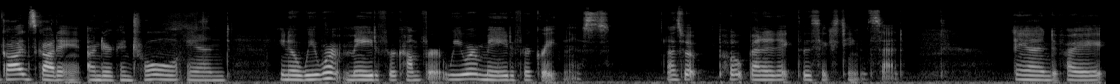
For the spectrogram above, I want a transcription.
God's got it under control and You know, we weren't made for comfort, we were made for greatness. That's what Pope Benedict XVI said. And if I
